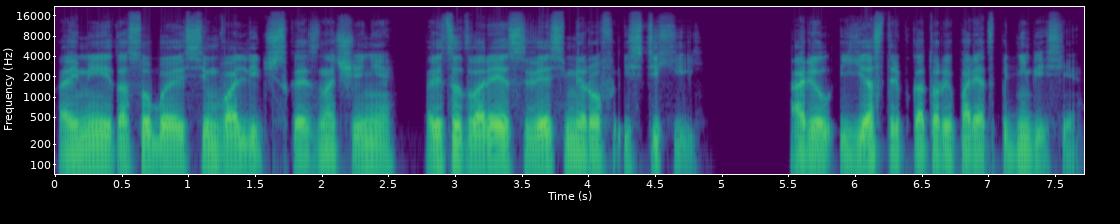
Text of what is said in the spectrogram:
а имеет особое символическое значение, олицетворяя связь миров и стихий. Орел и ястреб, которые парят в Поднебесье,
